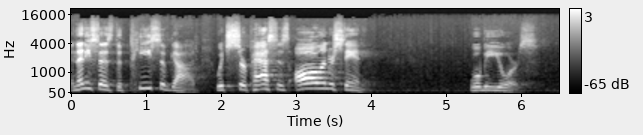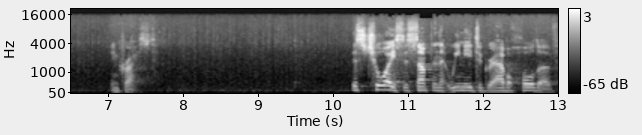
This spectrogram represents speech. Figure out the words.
And then he says, The peace of God, which surpasses all understanding, will be yours in Christ. This choice is something that we need to grab a hold of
